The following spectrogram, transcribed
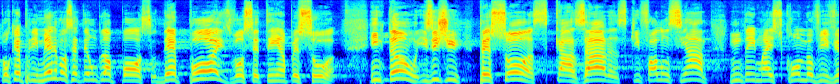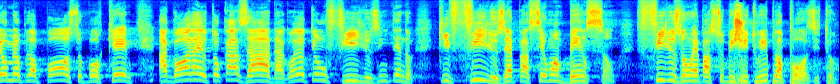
Porque primeiro você tem um propósito, depois você tem a pessoa. Então, existem pessoas casadas que falam assim: ah, não tem mais como eu viver o meu propósito, porque agora eu estou casada, agora eu tenho filhos. Entendam que filhos é para ser uma bênção, filhos não é para substituir propósito.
